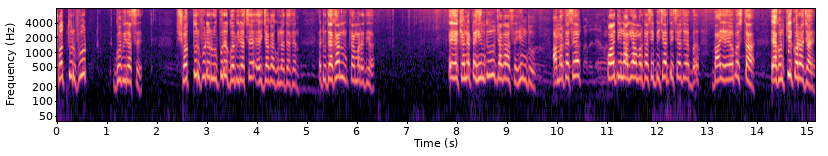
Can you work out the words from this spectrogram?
সত্তর ফুট গভীর আছে। সত্তর ফুটের উপরে গভীর আছে এই জায়গাগুলো দেখেন। একটু দেখান ক্যামেরা দিয়া। এই এখানে একটা হিন্দু জায়গা আছে হিন্দু। আমার কাছে কয়দিন আগে আমার কাছে বিচার দিচ্ছে যে ভাই এই অবস্থা এখন কি করা যায়?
